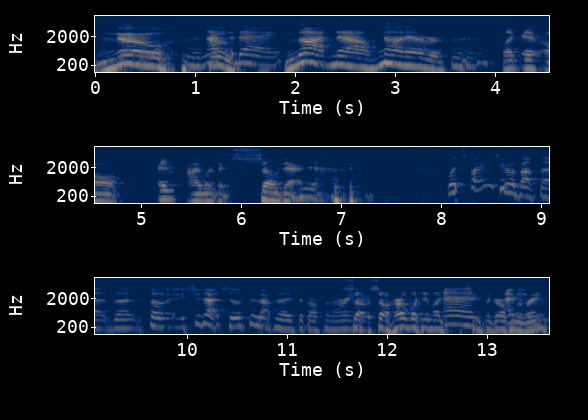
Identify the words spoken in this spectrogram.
no, Not Boom. today. not now, not ever. like it. Oh, and I would have been so dead. Yeah. What's funny too about the the so she does she looks exactly like the girl from the ring. So, so her looking like And, she's the girl I from the mean, ring.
